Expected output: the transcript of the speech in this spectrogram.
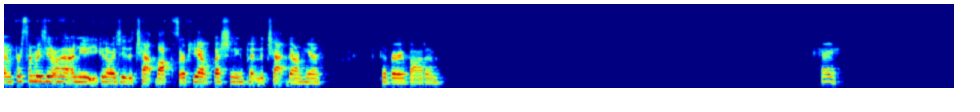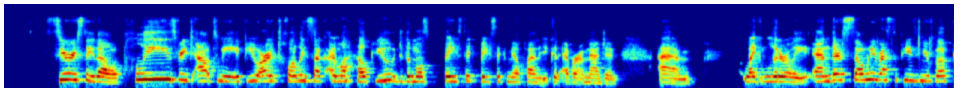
And for some reason you don't have to unmute, you can always do the chat box, or if you have a question, you can put in the chat down here at the very bottom. Okay. Seriously though please reach out to me. If you are totally stuck i will help you do the most basic basic meal plan that you could ever imagine. Um like literally. And there's so many recipes in your book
